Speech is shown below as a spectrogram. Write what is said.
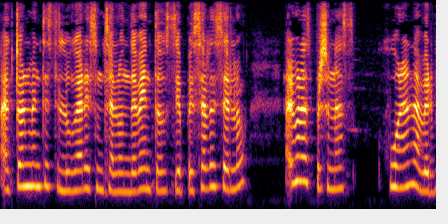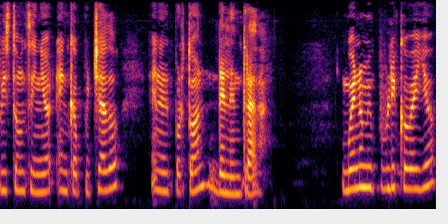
Actualmente este lugar es un salón de eventos y a pesar de serlo, algunas personas juran haber visto a un señor encapuchado en el portón de la entrada. Bueno, mi público bello,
